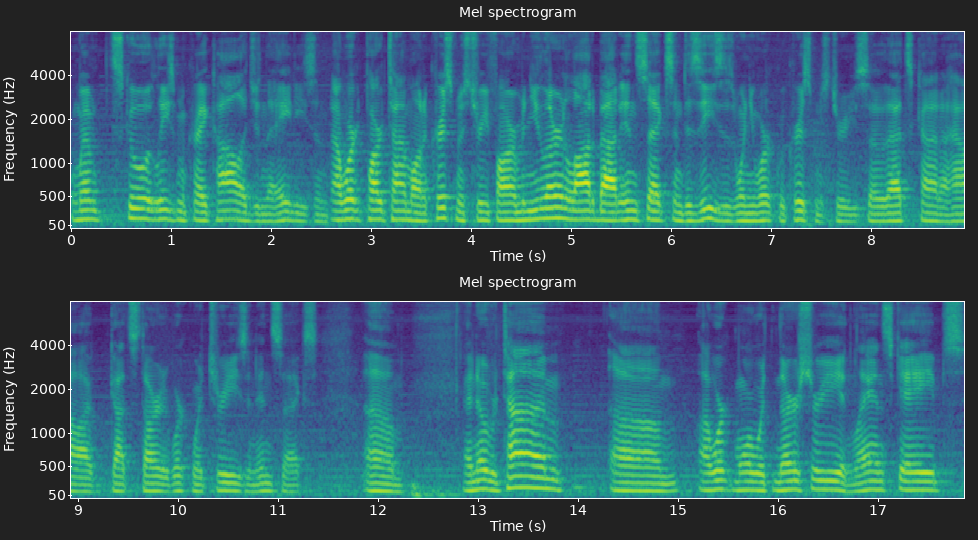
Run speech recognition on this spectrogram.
went to school at Lees McRae College in the 80s, and I worked part time on a Christmas tree farm. And you learn a lot about insects and diseases when you work with Christmas trees. So that's kind of how I got started working with trees and insects. Um, and over time, um, I worked more with nursery and landscapes.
